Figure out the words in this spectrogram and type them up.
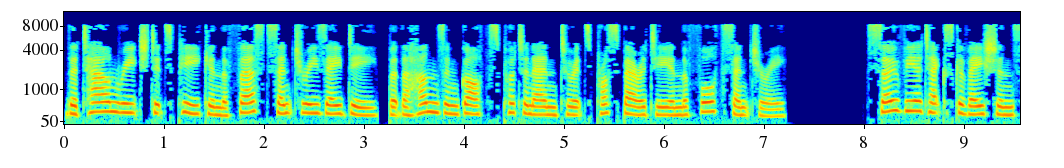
The town reached its peak in the 1st centuries AD, but the Huns and Goths put an end to its prosperity in the 4th century. Soviet excavations,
